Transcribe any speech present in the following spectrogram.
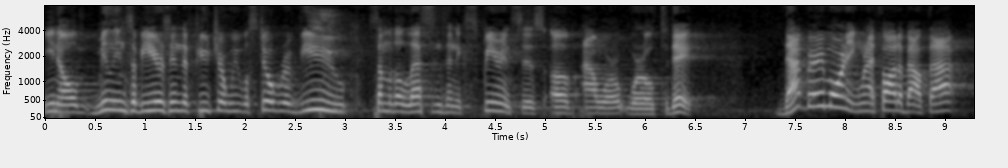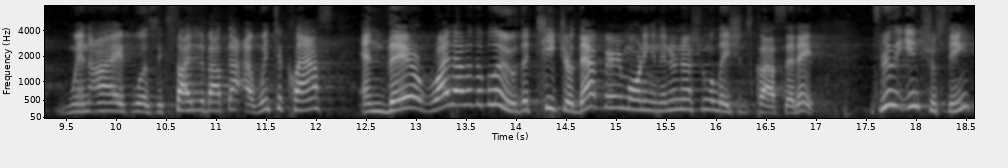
you know, millions of years in the future, we will still review some of the lessons and experiences of our world today. That very morning, when I thought about that, when I was excited about that, I went to class, and there, right out of the blue, the teacher that very morning in the international relations class said, Hey, it's really interesting.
